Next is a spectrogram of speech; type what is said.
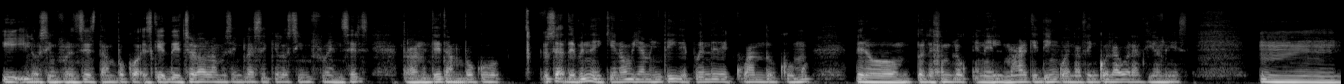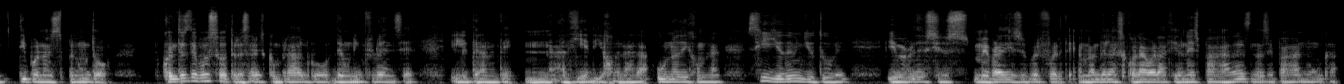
Y, los influencers tampoco, es que de hecho lo hablamos en clase que los influencers realmente tampoco o sea, depende de quién, obviamente, y depende de cuándo, cómo. Pero, por ejemplo, en el marketing, cuando hacen colaboraciones, mmm, tipo nos pregunto, ¿cuántos de vosotros habéis comprado algo de un influencer? Y literalmente nadie dijo nada. Uno dijo en plan, sí, yo de un youtuber. Y me pareció, me pareció súper fuerte. En plan de las colaboraciones pagadas no se pagan nunca.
